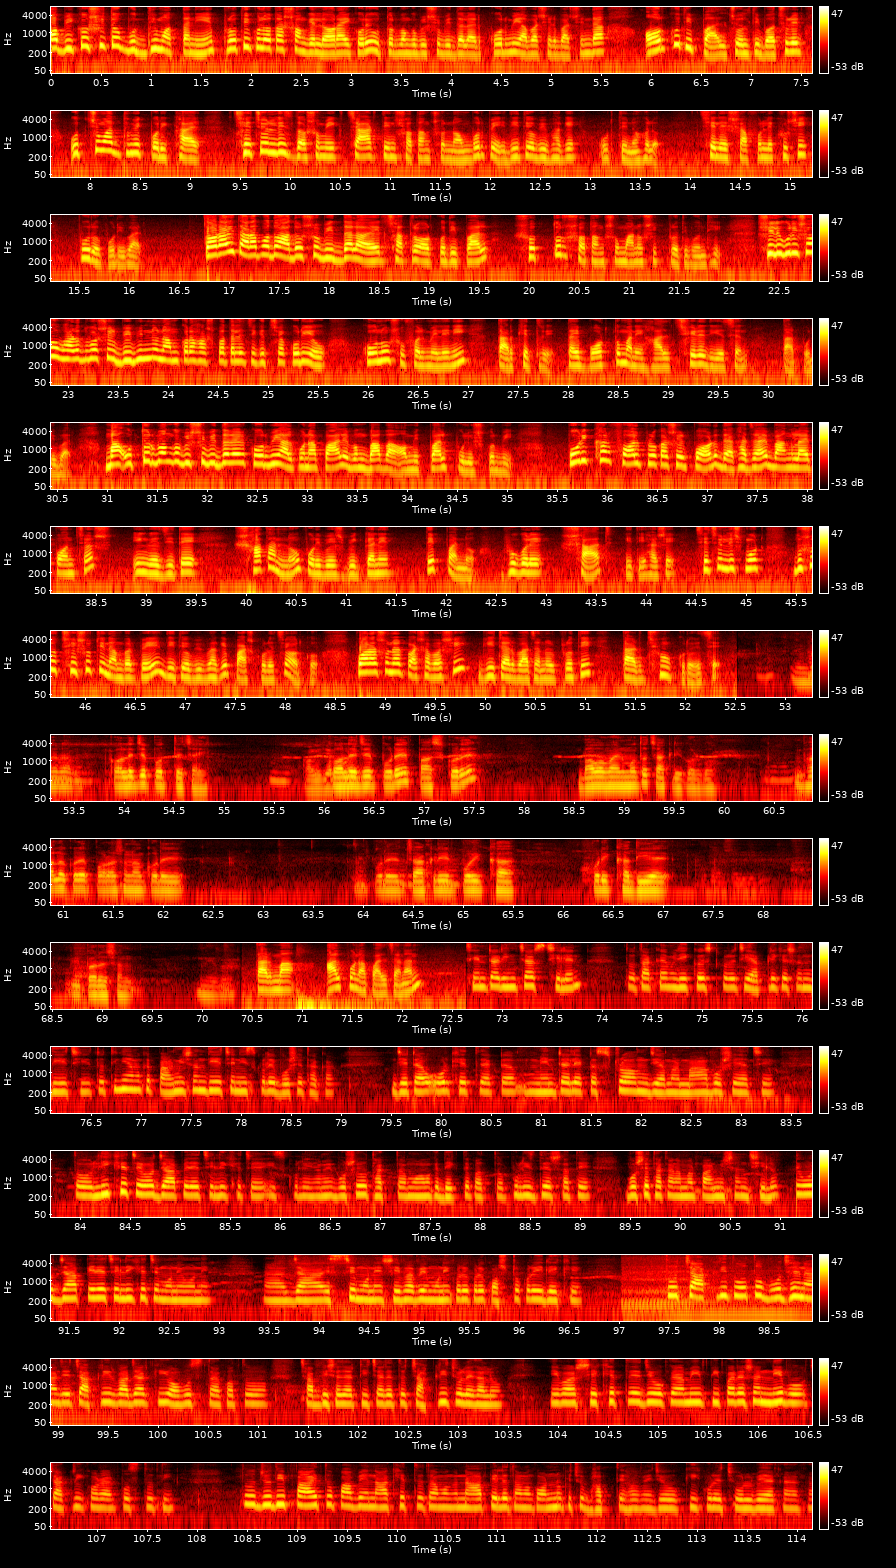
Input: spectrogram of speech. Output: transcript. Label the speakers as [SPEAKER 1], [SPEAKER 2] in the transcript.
[SPEAKER 1] অবিকশিত বুদ্ধিমত্তা নিয়ে প্রতিকূলতার সঙ্গে লড়াই করে উত্তরবঙ্গ বিশ্ববিদ্যালয়ের কর্মী আবাসের বাসিন্দা অর্কদীপ পাল চলতি বছরের উচ্চ মাধ্যমিক পরীক্ষায় ছেচল্লিশ দশমিক চার তিন শতাংশ নম্বর পেয়ে দ্বিতীয় বিভাগে উত্তীর্ণ হল। ছেলের সাফল্যে খুশি পুরো পরিবার। তরাই তারাপদ আদর্শ বিদ্যালয়ের ছাত্র অর্কদীপ পাল সত্তর শতাংশ মানসিক প্রতিবন্ধী। শিলিগুড়ি সহ ভারতবর্ষের বিভিন্ন নামকরা হাসপাতালে চিকিৎসা করিয়েও কোনো সুফল মেলেনি তার ক্ষেত্রে, তাই বর্তমানে হাল ছেড়ে দিয়েছেন তার পরিবার। মা উত্তরবঙ্গ বিশ্ববিদ্যালয়ের কর্মী আলপনা পাল এবং বাবা অমিত পাল পুলিশ কর্মী। পরীক্ষার ফল প্রকাশের পর দেখা যায় বাংলায় পঞ্চাশ, ইংরেজিতে সাতান্ন পরিবেশ বিজ্ঞানে তেপ্পান্ন। ভূগোলে ষাট ইতিহাসে ছেচল্লিশ মোট দুশো ছেষট্টি নাম্বার পেয়ে দ্বিতীয় বিভাগে পাশ করেছে অর্ক। পড়াশোনার পাশাপাশি গিটার বাজানোর প্রতি তার ঝোঁক রয়েছে।
[SPEAKER 2] এবার কলেজে পড়তে চাই।
[SPEAKER 3] কলেজে
[SPEAKER 2] কলেজে পড়ে পাশ করে বাবা মায়ের মতো চাকরি করব। ভালো করে পড়াশোনা করে তারপরে চাকরির পরীক্ষা পরীক্ষা দিয়ে প্রিপারেশন
[SPEAKER 1] তার মা আলপনা পাল জানান।
[SPEAKER 4] সেন্টার ইনচার্জ ছিলেন তো তাকে আমি রিকোয়েস্ট করেছি অ্যাপ্লিকেশন দিয়েছি। তো তিনি আমাকে পারমিশন দিয়েছেন স্কুলে বসে থাকা যেটা ওর ক্ষেত্রে একটা মেন্টালি একটা স্ট্রং যে আমার মা বসে আছে। তো লিখেছে ও যা পেরেছে লিখেছে স্কুলে আমি বসেও থাকতাম ও আমাকে দেখতে পারতো। পুলিশদের সাথে বসে থাকার আমার পারমিশন ছিল। ও যা পেরেছে লিখেছে মনে মনে যা এসছে মনে সেভাবে মনে করে করে কষ্ট করেই লেখে। তো চাকরি তো তো বোঝে না যে চাকরির বাজার কি অবস্থা, কত ছাব্বিশ হাজার টিচারে তো চাকরি চলে গেল। এবার সেক্ষেত্রে যে ওকে আমি প্রিপারেশান নেব চাকরি করার প্রস্তুতি, তো যদি পায় তো পাবে, না ক্ষেত্রে তো আমাকে, না পেলে তো আমাকে অন্য কিছু ভাবতে হবে যে ও কী করে চলবে একা একা।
